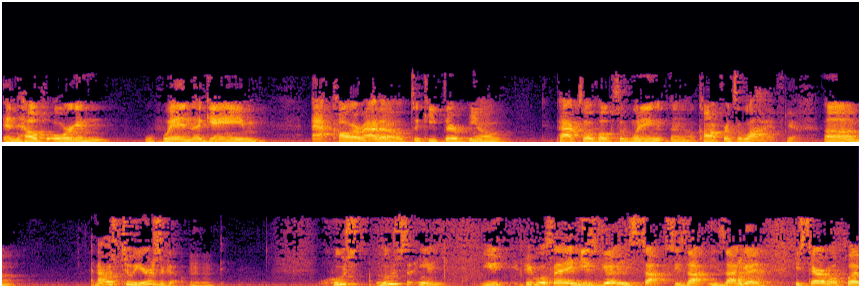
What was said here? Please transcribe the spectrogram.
and helped Oregon win a game at Colorado to keep their you know Pac-12 hopes of winning you know, conference alive. Yeah. Um, and that was two years ago. Who's who's you, know, you people say he's good, he sucks, he's not he's not good, he's terrible. Play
